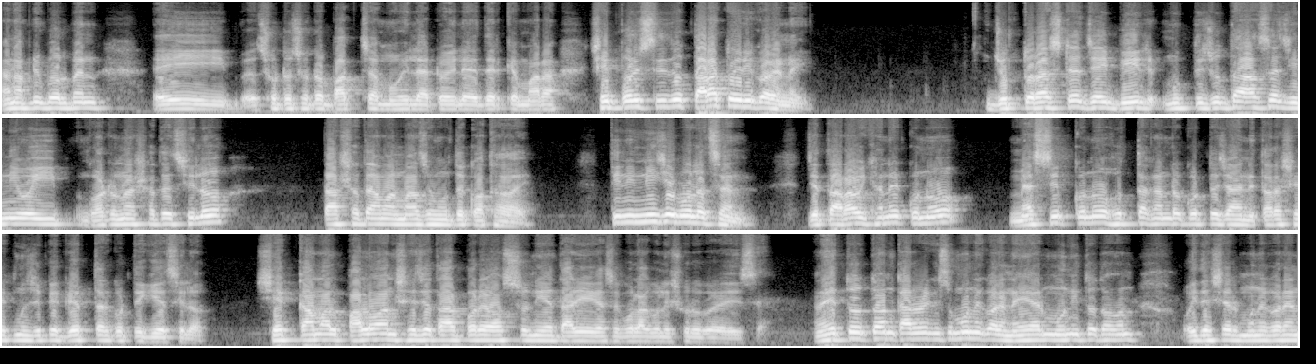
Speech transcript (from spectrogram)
এখন আপনি বলবেন, এই ছোট ছোট বাচ্চা, মহিলা টইলা এদেরকে মারা, সেই পরিস্থিতি তো তারা তৈরি করে নাই। যুক্তরাষ্ট্রে যেই বীর মুক্তিযোদ্ধা আছে, যিনি ওই ঘটনার সাথে ছিল, তার সাথে আমার মাঝে মধ্যে কথা হয়। তিনি নিজে বলেছেন যে তারা ওইখানে কোনো ম্যাসিভ কোনো হত্যাকাণ্ড করতে যায়নি, তারা শেখ মুজিবকে গ্রেপ্তার করতে গিয়েছিল। শেখ কামাল পালোয়ান সেজে তারপরে অস্ত্র নিয়ে দাঁড়িয়ে গেছে, গোলাগুলি শুরু করে দিয়েছে। মানে তো তখন কারোর কিছু মনে করেন এই আর মনি তো তখন ওই দেশের, মনে করেন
